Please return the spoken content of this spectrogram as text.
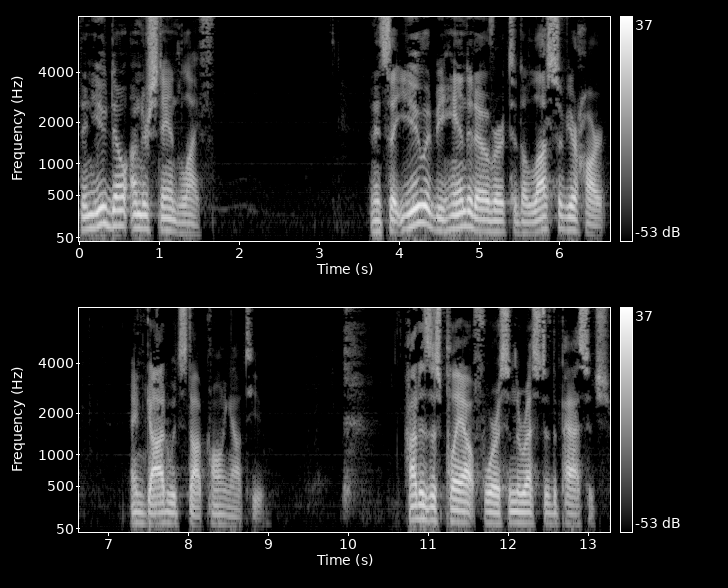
then you don't understand life. And it's that you would be handed over to the lusts of your heart and God would stop calling out to you. How does this play out for us in the rest of the passage?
